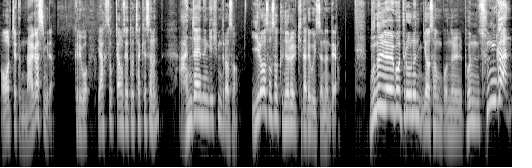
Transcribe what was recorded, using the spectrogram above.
어쨌든 나갔습니다. 그리고 약속 장소에 도착해서는 앉아 있는 게 힘들어서 일어서서 그녀를 기다리고 있었는데요. 문을 열고 들어오는 여성분을 본 순간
